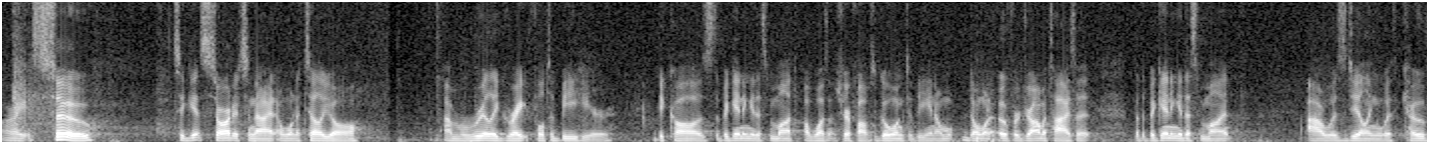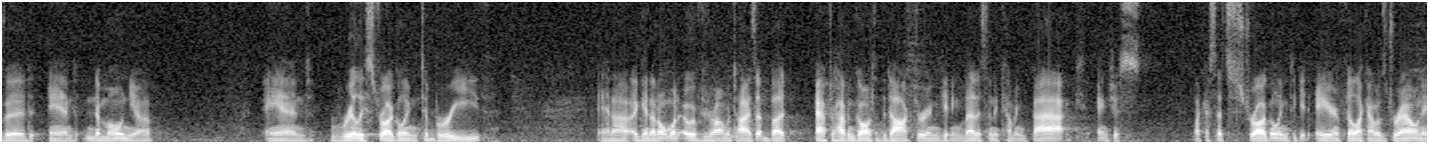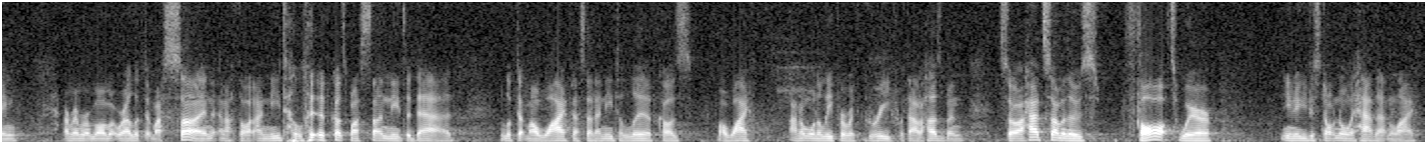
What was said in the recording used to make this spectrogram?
All right, so to get started tonight, I want to tell y'all I'm really grateful to be here because the beginning of this month, I wasn't sure if I was going to be, and I don't want to over dramatize it, but the beginning of this month, I was dealing with COVID and pneumonia and really struggling to breathe. And I, again, I don't want to over dramatize it, but after having gone to the doctor and getting medicine and coming back and just, like I said, struggling to get air and feel like I was drowning, I remember a moment where I looked at my son and I thought, I need to live because my son needs a dad. I looked at my wife and I said, I need to live because my wife, I don't want to leave her with grief without a husband. So I had some of those thoughts where, you know, you just don't normally have that in life.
